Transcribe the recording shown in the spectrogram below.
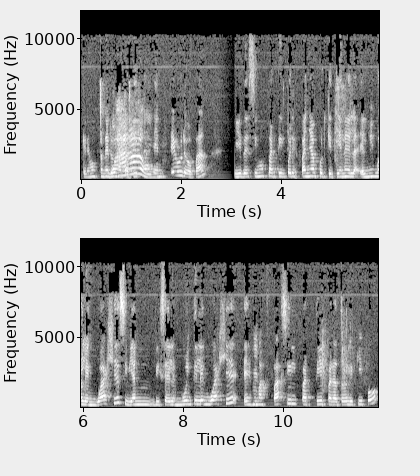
queremos poner una patita en Europa y decimos partir por España porque tiene el, el mismo lenguaje, si bien Visel es multilenguaje, es mm. más fácil partir para todo el equipo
